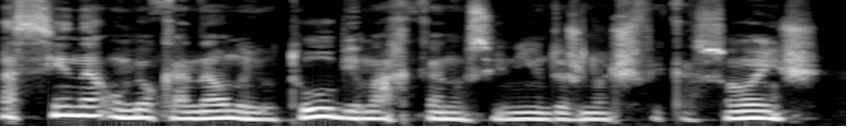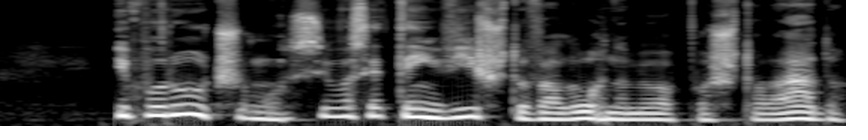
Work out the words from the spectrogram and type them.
Assina o meu canal no YouTube, marcando o sininho das notificações. E por último, se você tem visto valor no meu apostolado,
